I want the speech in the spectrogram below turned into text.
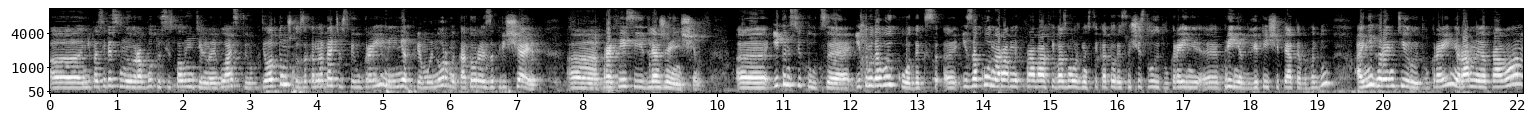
Э, непосредственную работу с исполнительной властью. Дело в том, что в законодательстве Украины нет прямой нормы, которая запрещает э, профессии для женщин. Э, и Конституция, и Трудовой кодекс, и закон о равных правах и возможностях, который существует в Украине, принят в 2005 году, они гарантируют в Украине равные права,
